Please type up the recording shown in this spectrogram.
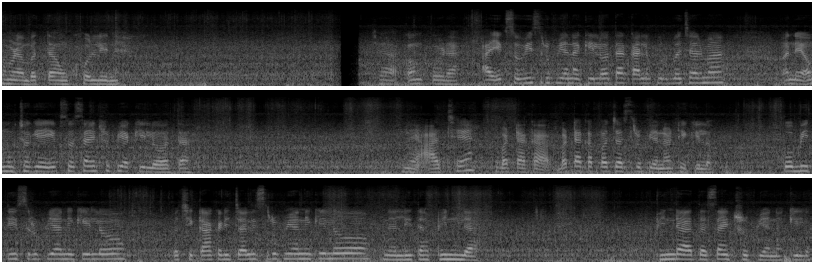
હમણાં બતાવું ખોલીને. જા, કંકોડા. આ એકસો વીસ રૂપિયાના કિલો હતા કાલુપુર બજારમાં અને અમુક જગ્યાએ એકસો સાઠ રૂપિયા કિલો હતા. ને આ છે બટાકા. બટાકા પચાસ રૂપિયાના અઢી કિલો. કોબી ત્રીસ રૂપિયાની કિલો, પછી કાકડી ચાલીસ રૂપિયાની કિલો ને લીધા ભીંડા. ભીંડા હતા સાઠ રૂપિયાના કિલો.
